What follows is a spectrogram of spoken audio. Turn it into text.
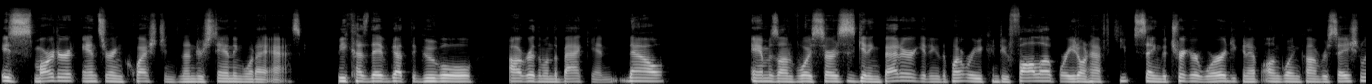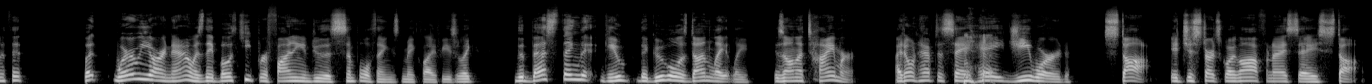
is smarter at answering questions and understanding what I ask because they've got the Google algorithm on the back end. Now, Amazon voice service is getting better, getting to the point where you can do follow up, where you don't have to keep saying the trigger word. You can have ongoing conversation with it. But where we are now is they both keep refining and do the simple things to make life easier. Like the best thing that, that Google has done lately is on a timer. I don't have to say, hey, G word, stop. It just starts going off and I say stop.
